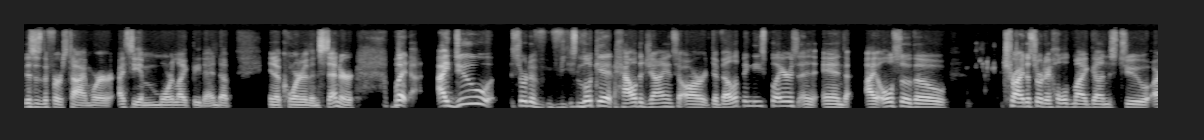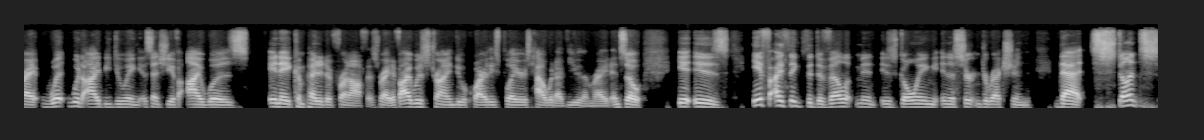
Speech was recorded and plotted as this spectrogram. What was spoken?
this is the first time where I see him more likely to end up in a corner than center. But I do sort of look at how the Giants are developing these players, and, and I also though try to sort of hold my guns to all right, what would I be doing essentially if I was in a competitive front office, right? If I was trying to acquire these players, how would I view them, right? And so it is if I think the development is going in a certain direction that stunts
